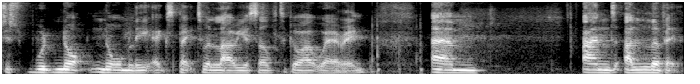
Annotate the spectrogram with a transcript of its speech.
just would not normally expect to allow yourself to go out wearing. Um, and I love it.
